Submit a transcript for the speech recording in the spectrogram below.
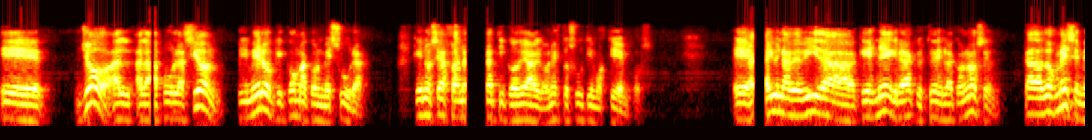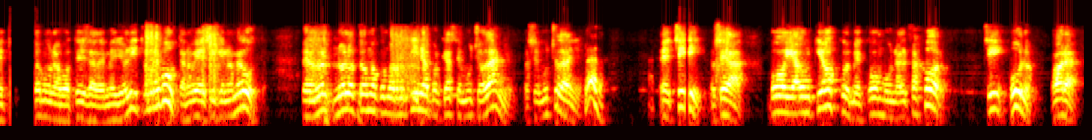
Eh, yo a la población primero que coma con mesura, que no sea fanático de algo en estos últimos tiempos. Eh, hay una bebida que es negra, que ustedes la conocen. Cada dos meses me tomo una botella de medio litro. Me gusta, no voy a decir que no me gusta. Pero no, lo tomo como rutina porque hace mucho daño. Hace mucho daño. Claro. Eh, sí, o sea, voy a un kiosco y me como un alfajor. Sí, uno. Ahora,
